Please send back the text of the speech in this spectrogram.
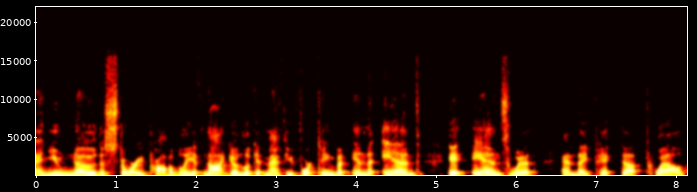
And you know the story probably. If not, go look at Matthew 14. But in the end, it ends with, and they picked up 12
